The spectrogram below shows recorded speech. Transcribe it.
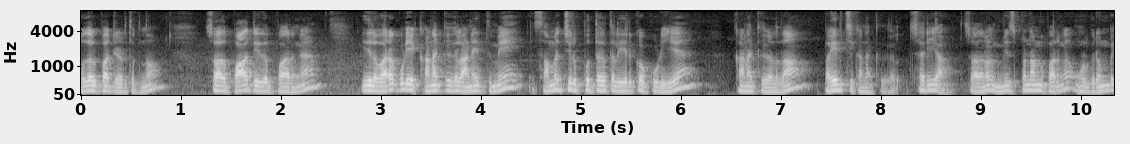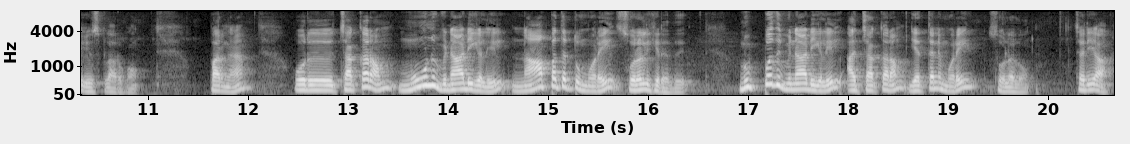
முதல் பார்ட் எடுத்துருந்தோம். ஸோ அது பார்ட் இது பாருங்கள் இதில் வரக்கூடிய கணக்குகள் அனைத்துமே சமச்சீர் புத்தகத்தில் இருக்கக்கூடிய கணக்குகள் தான் பயிற்சி கணக்குகள். சரியா? ஸோ அதனால் மிஸ் பண்ணாமல் பாருங்கள் உங்களுக்கு ரொம்ப யூஸ்ஃபுல்லாக இருக்கும். பாருங்கள் ஒரு சக்கரம் மூணு வினாடிகளில் நாற்பத்தெட்டு முறை சுழல்கிறது. முப்பது வினாடிகளில் அச்சக்கரம் எத்தனை முறை சுழலும்? சரியா?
